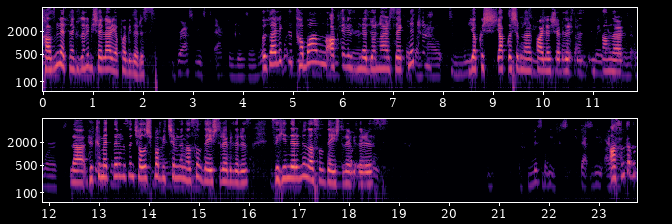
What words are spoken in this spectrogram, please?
tazmin etmek üzere bir şeyler yapabiliriz. Özellikle taban aktivizmine dönersek ne tür yakış yaklaşımlar people to- to revise paylaşabilirsiniz insanlarla? Hükümetlerimizin çalışma biçimini nasıl değiştirebiliriz? Zihinlerini nasıl değiştirebiliriz? Aslında bu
